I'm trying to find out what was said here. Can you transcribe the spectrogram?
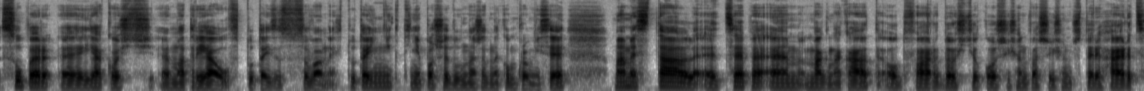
super e, jakość e, materiałów tutaj zastosowanych. Tutaj nikt nie poszedł na żadne kompromisy. Mamy stal e, CPM MagnaCut o twardości około 62-64 HRC.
